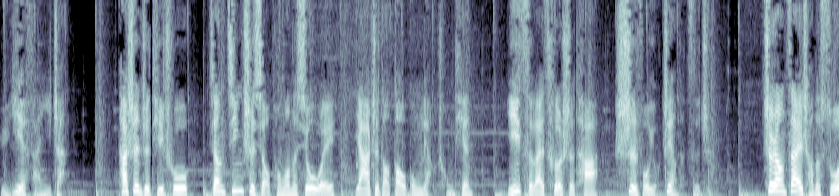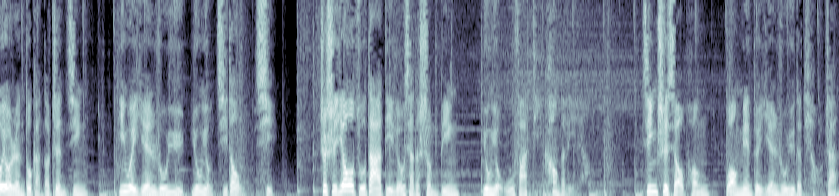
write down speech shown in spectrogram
与叶凡一战。他甚至提出将金翅小鹏王的修为压制到道宫两重天，以此来测试他是否有这样的资质。这让在场的所有人都感到震惊，因为颜如玉拥有极道武器。这是妖族大帝留下的圣兵，拥有无法抵抗的力量。金翅小鹏王面对颜如玉的挑战，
